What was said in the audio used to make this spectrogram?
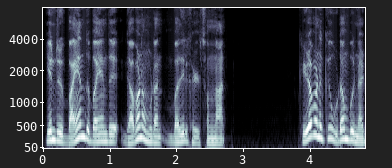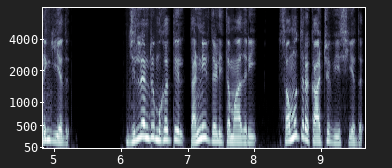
என்று பயந்து பயந்து கவனமுடன் பதில்கள் சொன்னான். கிழவனுக்கு உடம்பு நடுங்கியது. ஜில்லென்று முகத்தில் தண்ணீர் தெளித்த மாதிரி சமுத்திர காற்று வீசியது.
